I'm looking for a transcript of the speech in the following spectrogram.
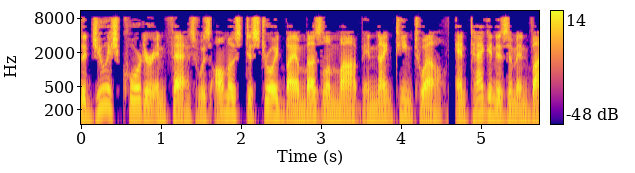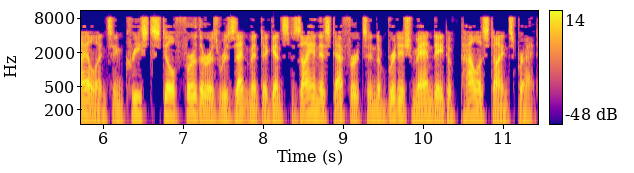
The Jewish quarter in Fez was almost destroyed by a Muslim mob in 1912. Antagonism and violence increased still further as resentment against Zionist efforts in the British Mandate of Palestine spread.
